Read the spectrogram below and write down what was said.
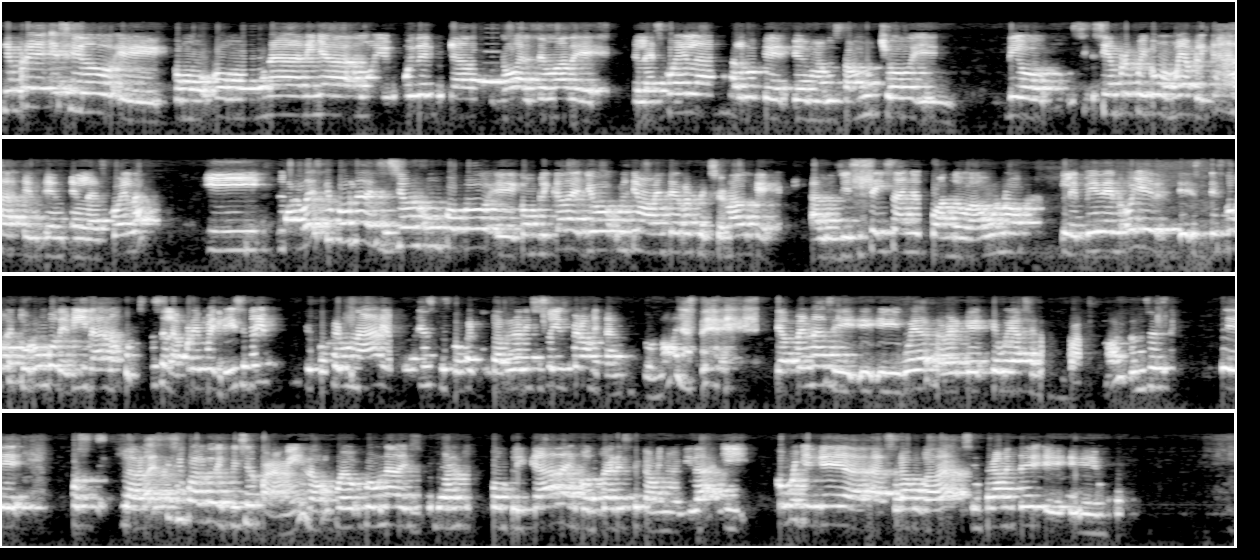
siempre he sido eh, como, como, una niña muy, muy dedicada ¿no? al tema de, la escuela, algo que, me gusta mucho. Y, digo, siempre fui como muy aplicada en, en, la escuela. Y la verdad es que fue una decisión un poco eh, complicada. Yo últimamente he reflexionado que a los 16 años cuando a uno le piden, oye, escoge tu rumbo de vida, ¿no? Porque estás en la prepa y te dicen, oye, tienes que escoger un área, tienes que escoger tu carrera, dices, oye, espérame tantito, ¿no? Este, que apenas y, voy a saber qué, qué voy a hacer, ¿no? Entonces, eh, pues la verdad es que sí fue algo difícil para mí, ¿no? Fue, fue una decisión complicada encontrar este camino de vida y cómo llegué a, ser abogada, sinceramente, eh, eh,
